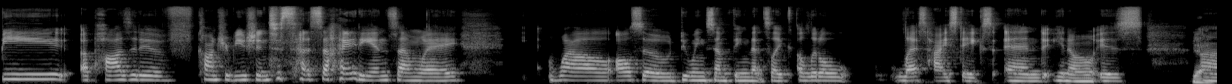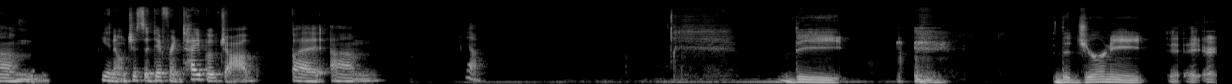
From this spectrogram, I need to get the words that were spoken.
be a positive contribution to society in some way while also doing something that's like a little less high stakes and, you know, is, yeah. um, you know, just a different type of job. But, um, yeah. The, the journey eh, eh, eh,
